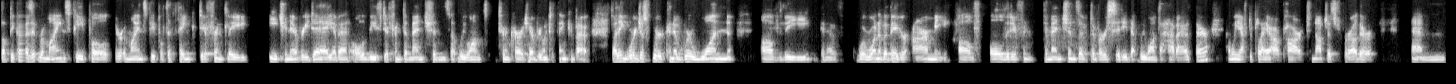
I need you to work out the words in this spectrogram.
but because it reminds people, it reminds people to think differently each and every day about all of these different dimensions that we want to encourage everyone to think about. So I think we're just we're kind of we're one of the kind of we're one of a bigger army of all the different dimensions of diversity that we want to have out there, and we have to play our part, not just for other um,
